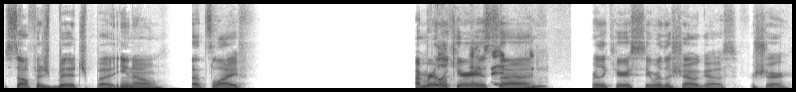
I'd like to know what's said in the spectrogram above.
selfish bitch, but you know that's life. I'm really Fuck curious. Uh, really curious to see where the show goes for sure.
